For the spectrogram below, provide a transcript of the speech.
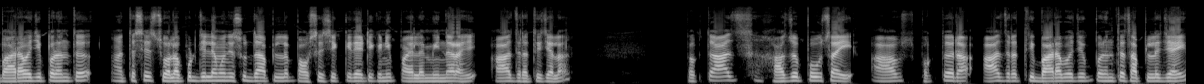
बारा वाजेपर्यंत तसेच सोलापूर जिल्ह्यामध्ये सुद्धा आपल्याला पावसाची शक्यता या ठिकाणी पाहायला मिळणार आहे आज रात्रीच्याला. फक्त आज हा जो पाऊस आहे आज फक्त रा आज रात्री बारा वाजेपर्यंतच आपल्याला जे आहे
